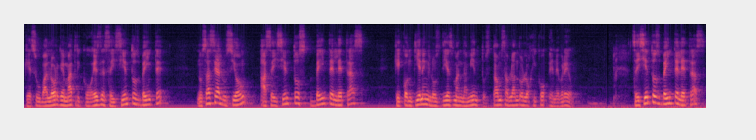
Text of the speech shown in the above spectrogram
que su valor gemátrico es de 620, nos hace alusión a 620 letras que contienen los 10 mandamientos. Estamos hablando lógico en hebreo. 620 letras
